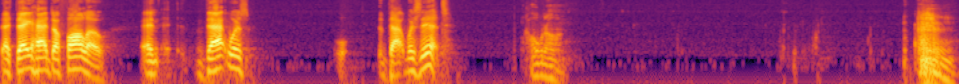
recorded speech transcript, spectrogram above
that they had to follow, and that was that was it. Hold on.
